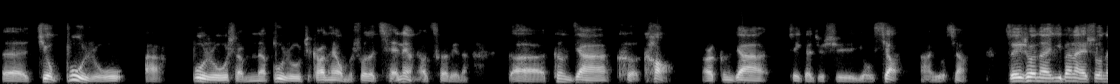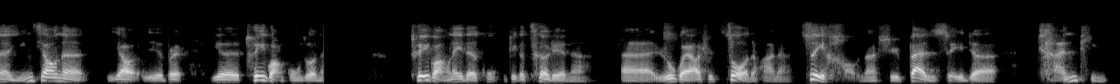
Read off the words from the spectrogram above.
呃，就不如啊，不如什么呢？不如刚才我们说的前两条策略呢，呃，更加可靠，而更加这个就是有效啊，有效。所以说呢，一般来说呢，营销呢要也不是也推广工作呢，推广类的工这个策略呢，呃，如果要是做的话呢，最好呢是伴随着产品。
